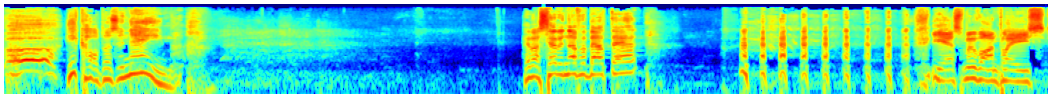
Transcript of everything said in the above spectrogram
Oh, he called us a name. Have I said enough about that? yes, move on, please.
